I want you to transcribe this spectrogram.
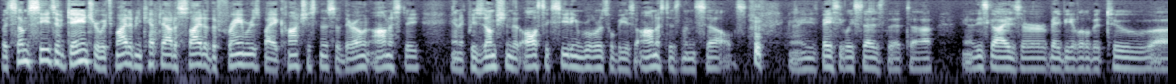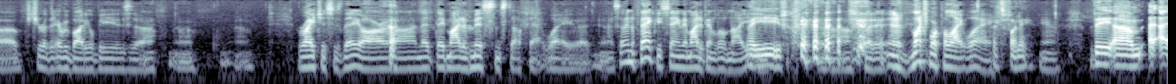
but some seeds of danger which might have been kept out of sight of the framers by a consciousness of their own honesty and a presumption that all succeeding rulers will be as honest as themselves." you know, he basically says that uh, you know, these guys are maybe a little bit too uh, sure that everybody will be as uh, uh, uh righteous as they are, uh, and that they might have missed some stuff that way. But, so in effect, he's saying they might have been a little naive, naive, uh, but in a much more polite way. That's funny. Yeah. The um, I,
